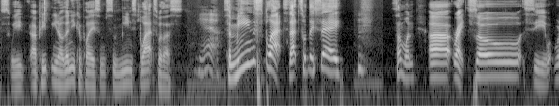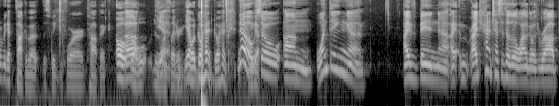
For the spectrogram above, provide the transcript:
Sweet. Uh, peop, you know, then you can play some some mean splats with us. Yeah. Some mean splats. That's what they say. Someone. Uh, right. So, let's see. What, what do we got to talk about this week before our topic? Oh, Uh, well, we'll do the yeah. ones later. Yeah. Well, go ahead. Go ahead. No, so um, one thing uh, I've been uh, I I kind of tested this a little while ago with Rob.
